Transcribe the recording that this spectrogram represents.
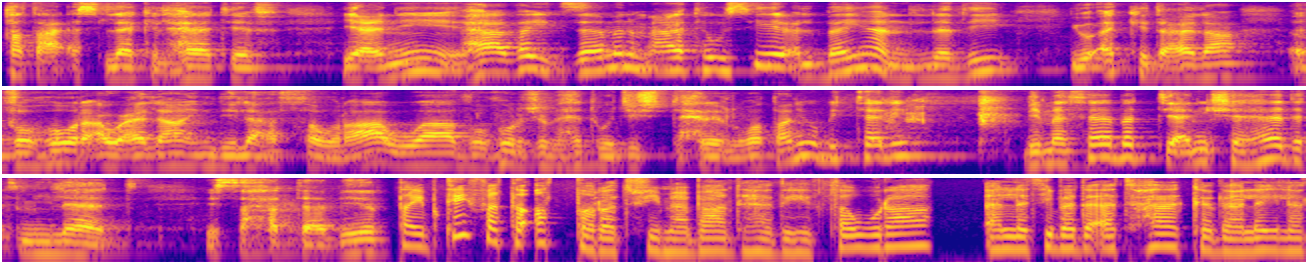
قطع أسلاك الهاتف. يعني هذا يتزامن مع توسيع البيان الذي يؤكد على ظهور أو على اندلاع الثورة وظهور جبهة وجيش التحرير الوطني وبالتالي بمثابة يعني شهادة ميلاد صح التعبير. طيب كيف تأطرت فيما بعد هذه الثورة التي بدأت هكذا ليلة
